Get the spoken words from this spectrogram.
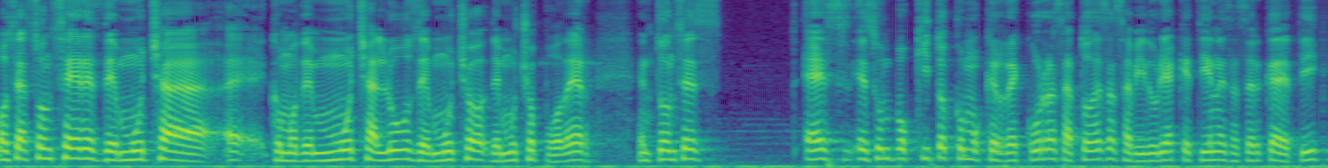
o sea, son seres de mucha, eh, como de mucha luz, de mucho, de mucho poder. Entonces, es, es un poquito como que recurras a toda esa sabiduría que tienes acerca de ti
